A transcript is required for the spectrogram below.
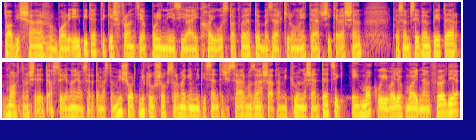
tavi sárból építették, és francia Polinéziáig hajóztak vele több ezer kilométert sikeresen. Köszönöm szépen Péter. Martonos Edith azt írja, nagyon szeretem ezt a műsort. Miklós sokszor megemlíti szentesi származását, ami különösen tetszik. Én makói vagyok, majdnem földie.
